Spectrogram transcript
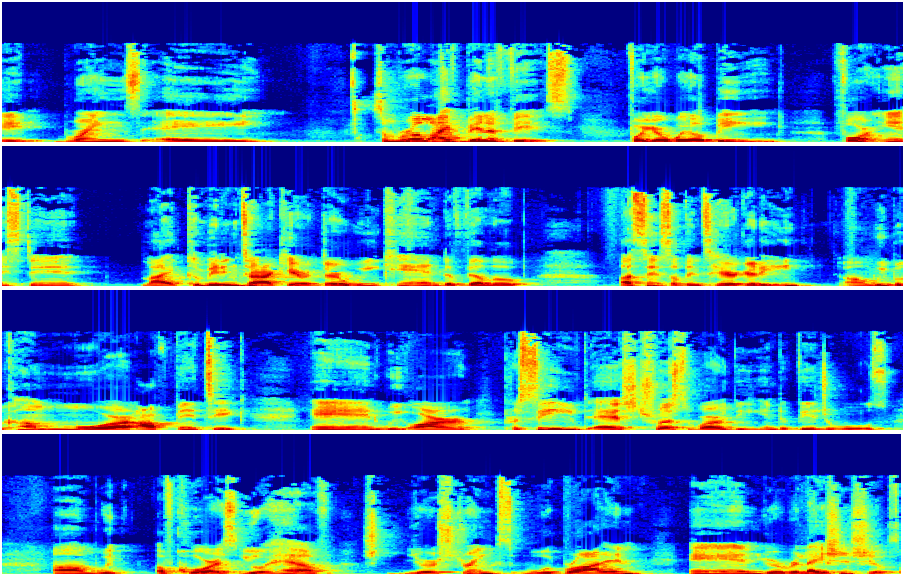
It brings a some real life benefits for your well-being. For instance like committing to our character we can develop a sense of integrity. Uh, we become more authentic and we are perceived as trustworthy individuals. Um, with of course, you'll have your strengths will broaden and your relationships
